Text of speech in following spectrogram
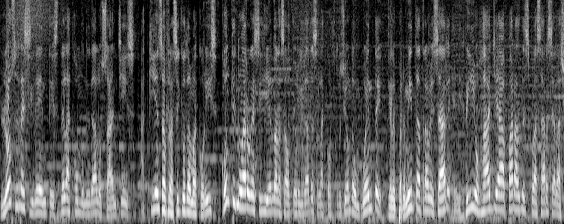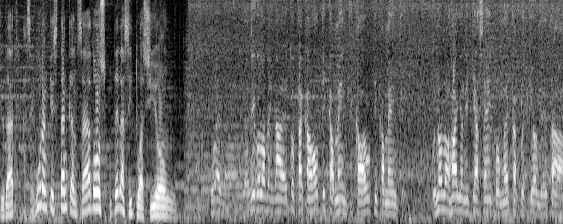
Los residentes de la comunidad Los Sánchez, aquí en San Francisco de Macorís, continuaron exigiendo a las autoridades la construcción de un puente que le permita atravesar el río Jaya para desplazarse a la ciudad. Aseguran que están cansados de la situación. Bueno, le digo la verdad, esto está caóticamente, caóticamente. Uno no haya ni qué hacer con esta cuestión de, esta,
